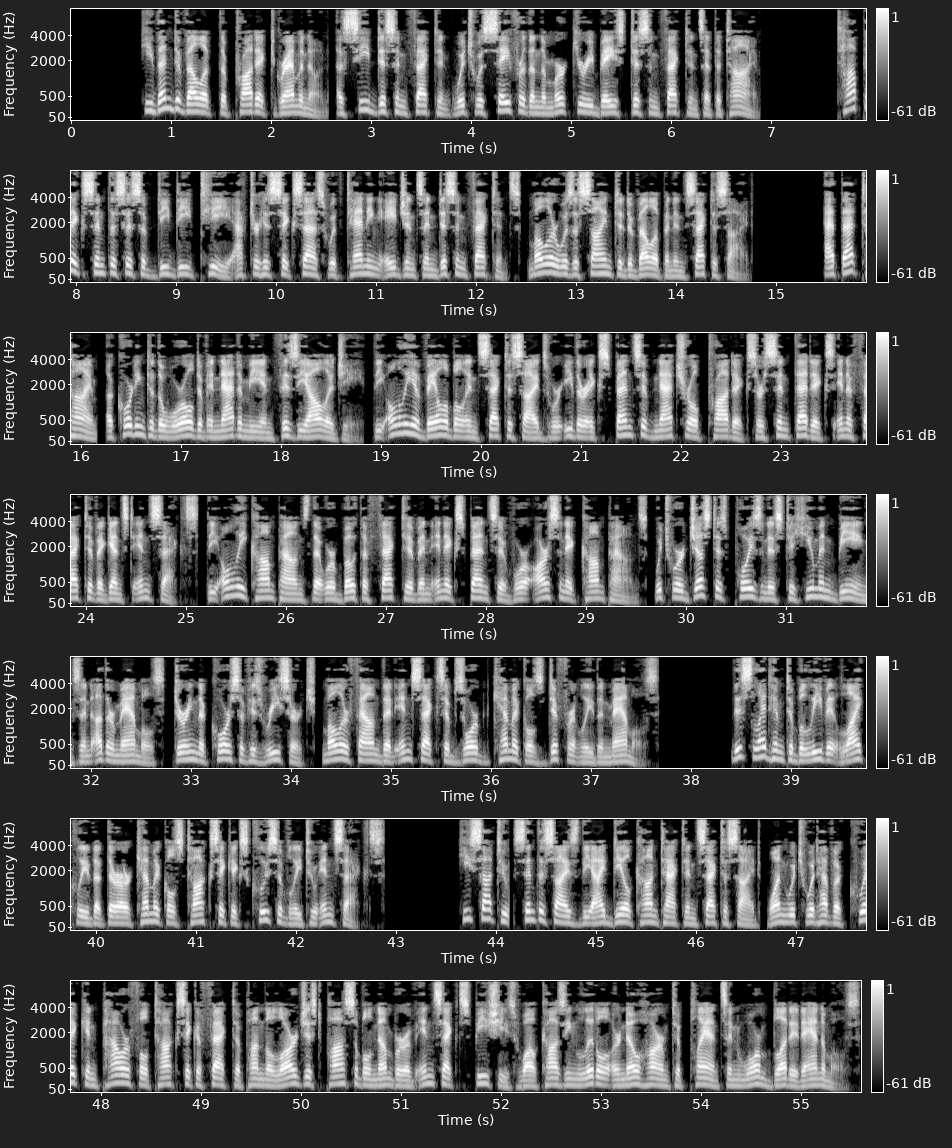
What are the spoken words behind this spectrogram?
He then developed the product graminone, a seed disinfectant which was safer than the mercury-based disinfectants at the time. Topic synthesis of DDT After his success with tanning agents and disinfectants, Müller was assigned to develop an insecticide. At that time, according to the world of anatomy and physiology, the only available insecticides were either expensive natural products or synthetics ineffective against insects. The only compounds that were both effective and inexpensive were arsenic compounds, which were just as poisonous to human beings and other mammals. During the course of his research, Müller found that insects absorbed chemicals differently than mammals. This led him to believe it likely that there are chemicals toxic exclusively to insects. He sought to synthesize the ideal contact insecticide, one which would have a quick and powerful toxic effect upon the largest possible number of insect species while causing little or no harm to plants and warm-blooded animals.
